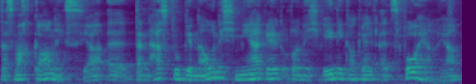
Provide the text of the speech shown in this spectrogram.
Das macht gar nichts, ja. Äh, dann hast du genau nicht mehr Geld oder nicht weniger Geld als vorher, ja.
